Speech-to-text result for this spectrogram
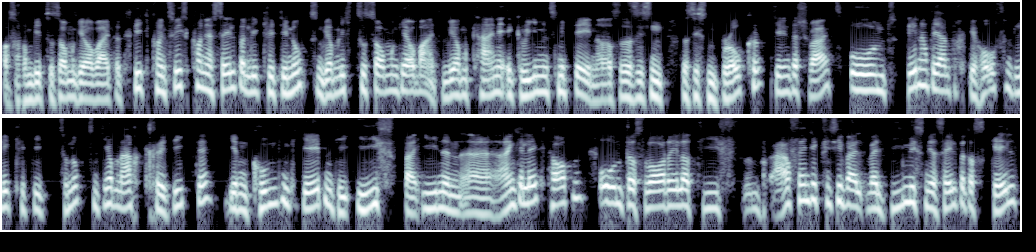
also haben wir zusammengearbeitet. Bitcoin Swiss kann ja selber Liquidity nutzen. Wir haben nicht zusammengearbeitet. Wir haben keine Agreements mit denen. Also das ist ein, das ist ein Broker hier in der Schweiz. Und denen haben wir einfach geholfen, Liquidity zu nutzen. Die haben auch Kredite ihren Kunden gegeben, die ETH bei ihnen äh, eingelegt haben haben. Und das war relativ aufwendig für sie, weil, weil die müssen ja selber das Geld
